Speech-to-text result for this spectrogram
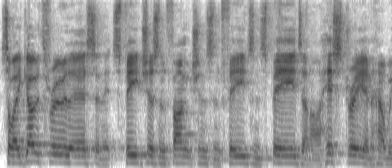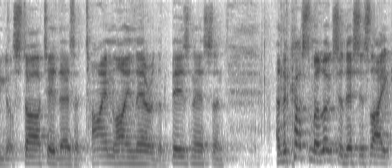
So I go through this and its features and functions and feeds and speeds and our history and how we got started. There's a timeline there of the business and and the customer looks at this, it's like,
